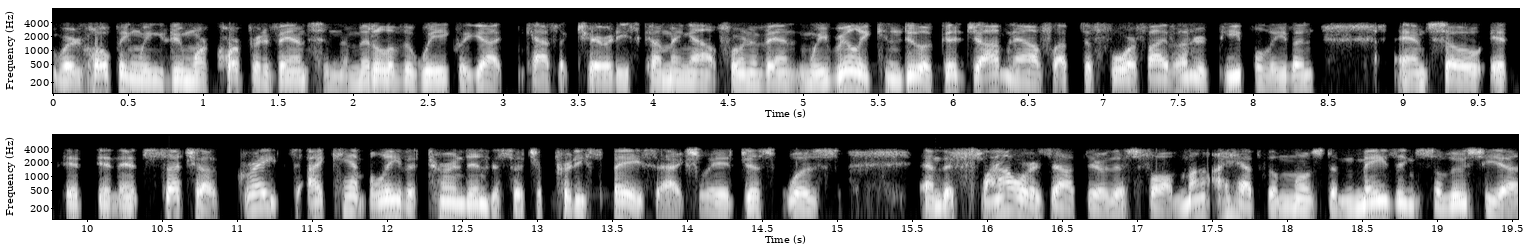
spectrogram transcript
we're hoping we can do more corporate events in the middle of the week. We got Catholic Charities coming out for an event, and we really can do a good job now for up to four or five hundred people even. And so it, it and it's such a great. I can't believe it turned into such a pretty space. Actually, it just was. And the flowers out there this fall. My, I have the most amazing celosia.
